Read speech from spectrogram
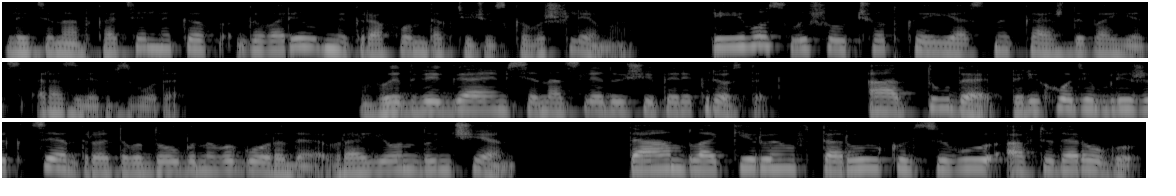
Лейтенант Котельников говорил в микрофон тактического шлема, и его слышал четко и ясно каждый боец разведвзвода. «Выдвигаемся на следующий перекресток, а оттуда переходим ближе к центру этого долбанного города, в район Дунчен. Там блокируем вторую кольцевую автодорогу».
